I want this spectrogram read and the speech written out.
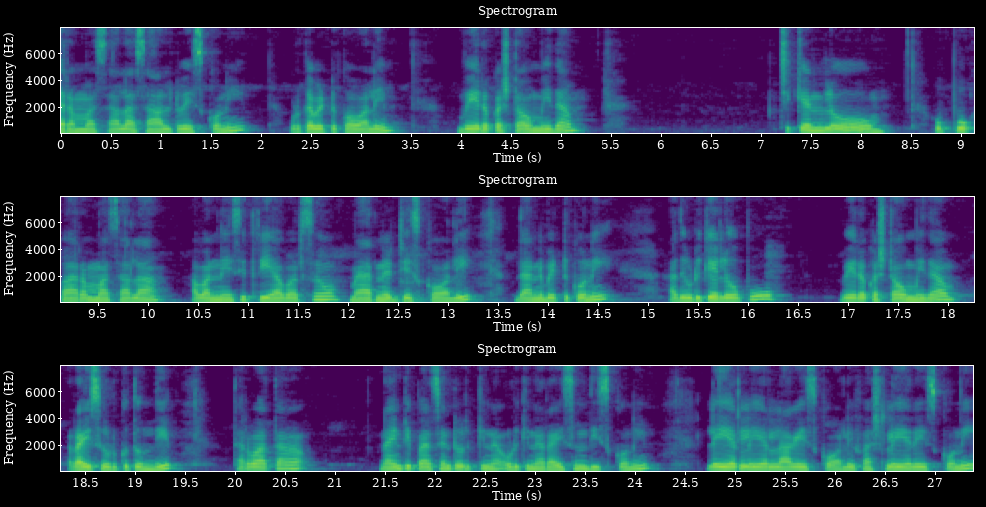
గరం మసాలా సాల్ట్ వేసుకొని ఉడకబెట్టుకోవాలి. వేరొక స్టవ్ మీద చికెన్లో ఉప్పు కారం మసాలా అవన్నీ వేసి త్రీ అవర్స్ మ్యారినేట్ చేసుకోవాలి. దాన్ని పెట్టుకొని అది ఉడికేలోపు వేరొక స్టవ్ మీద రైస్ ఉడుకుతుంది. తర్వాత నైంటీ పర్సెంట్ ఉడికిన ఉడికిన రైస్ని తీసుకొని లేయర్ లేయర్ లాగా వేసుకోవాలి. ఫస్ట్ లేయర్ వేసుకొని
